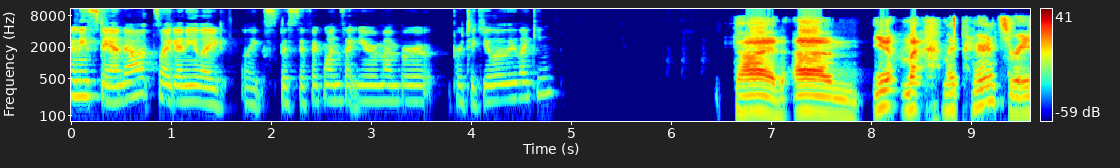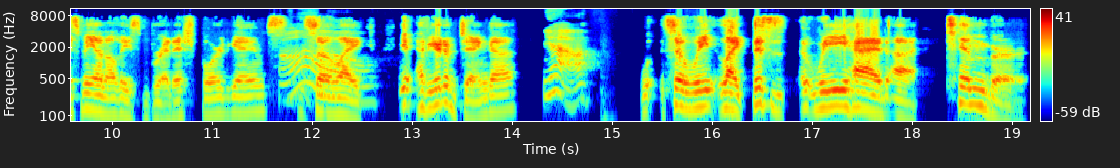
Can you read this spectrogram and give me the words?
Any standouts? Like any like like specific ones that you remember particularly liking? God, um, you know, my my parents raised me on all these British board games. So like, Oh, yeah, have you heard of Jenga? yeah. So we like this is we had uh timber.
